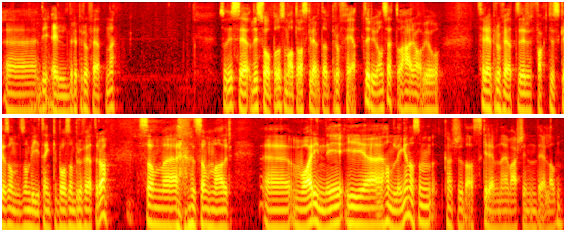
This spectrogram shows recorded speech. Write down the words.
eh, de eldre profetene. Så de, se, de, så på det som at det var skrevet av profeter uansett. Og her har vi jo tre profeter, faktiske sånne som vi tenker på som profeter òg, som, eh, som har, eh, var inne i, i, eh, handlingen, og som kanskje da skrev ned hver sin del av den.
